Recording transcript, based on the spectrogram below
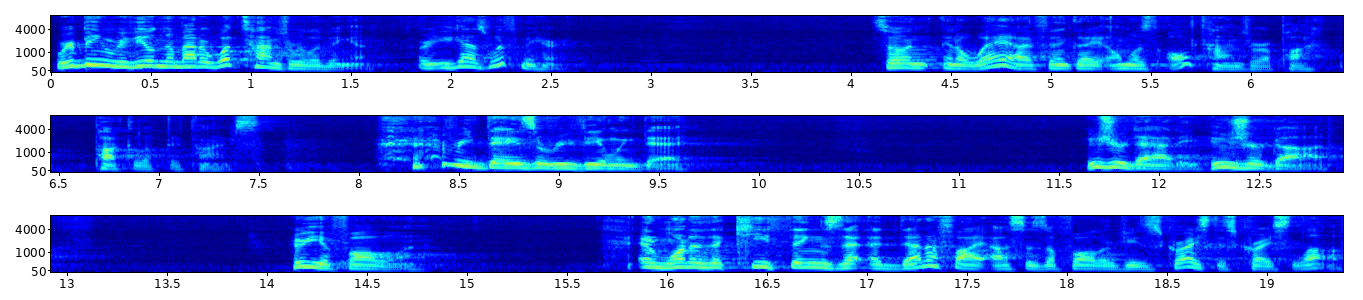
We're being revealed no matter what times we're living in. Are you guys with me here? So, in, in a way, I think that almost all times are apocalyptic times. Every day is a revealing day. Who's your daddy? Who's your God? Who are you following? And one of the key things that identify us as a follower of Jesus Christ is Christ's love.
